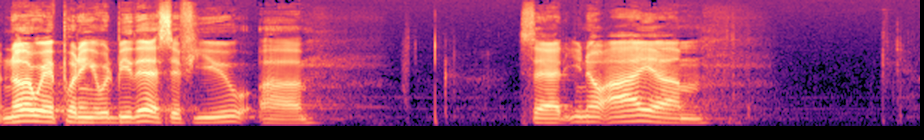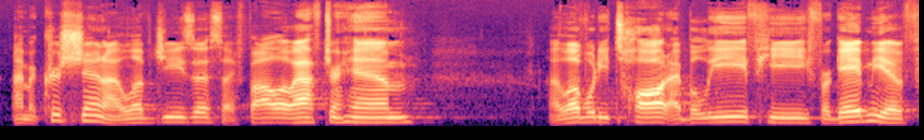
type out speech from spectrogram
Another way of putting it would be this if you uh, said, You know, I, um, I'm a Christian, I love Jesus, I follow after him, I love what he taught, I believe he forgave me of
